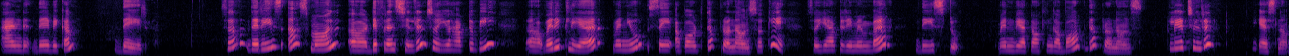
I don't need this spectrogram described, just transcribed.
and they become their. So there is a small uh, difference children. So you have to be uh, very clear when you say about the pronouns. Okay. So you have to remember these two when we are talking about the pronouns. Clear children? Yes now.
